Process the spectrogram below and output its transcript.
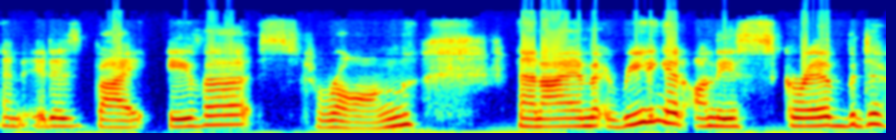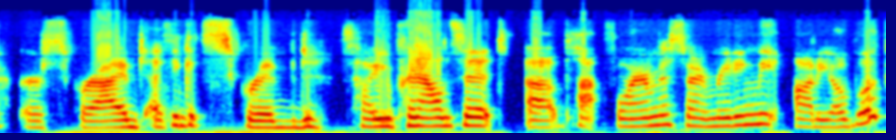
and it is by Ava Strong. And I'm reading it on the Scribd or Scribed, I think it's Scribd, is how you pronounce it, uh, platform. So I'm reading the audiobook.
